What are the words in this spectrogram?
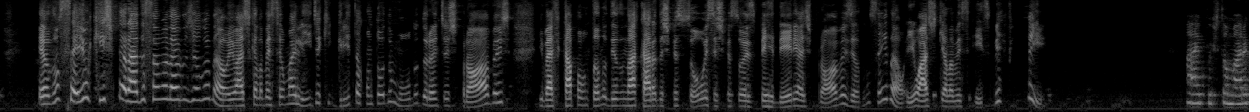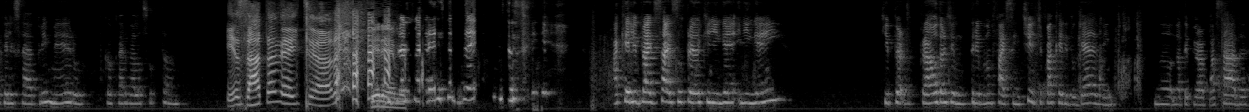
Eu não sei o que esperar dessa mulher no jogo, não. Eu acho que ela vai ser uma Lídia que grita com todo mundo durante as provas e vai ficar apontando o dedo na cara das pessoas se as pessoas perderem as provas. Eu não sei, não. Eu acho que ela vai ser esse perfil aí. Ai, pois tomara que ele saia primeiro, porque eu quero ver ela surtando. Exatamente, Ana. Queremos. Preferência bem assim. Aquele Bride surpresa que ninguém, ninguém que para outra tribo não faz sentido, tipo aquele do Gavin no, na temporada passada.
